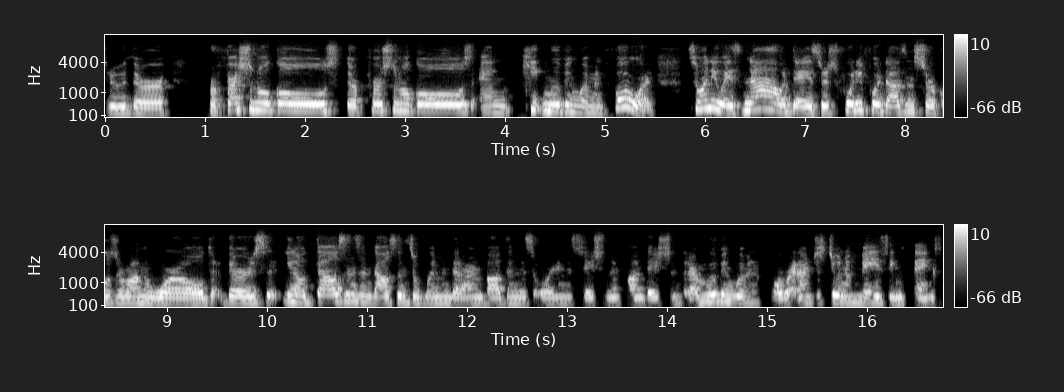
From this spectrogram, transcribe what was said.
through their professional goals, their personal goals, and keep moving women forward. So, anyways, nowadays there's 44,000 circles around the world. There's you know thousands and thousands of women that are involved in this organization and foundation that are moving women forward and are just doing amazing things.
